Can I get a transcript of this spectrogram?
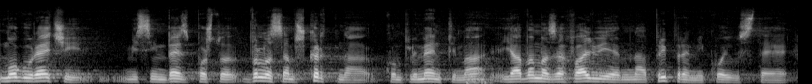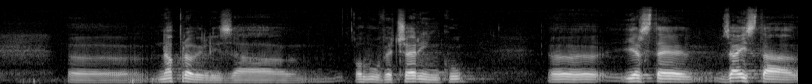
mogu reći, mislim, bez, pošto vrlo sam škrt na komplimentima, ja vama zahvaljujem na pripremi koju ste e, napravili za ovu večerinku, e, jer ste zaista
